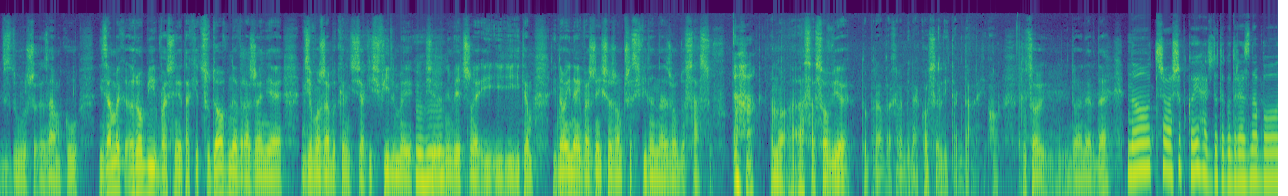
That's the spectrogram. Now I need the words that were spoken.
wzdłuż zamku i zamek robi robi właśnie takie cudowne wrażenie, gdzie można by kręcić jakieś filmy mhm. średniowieczne i, i, i, tam, no i najważniejsze, że on przez chwilę należał do Sasów. Aha. No, a Sasowie to prawda, hrabina Kosel i tak dalej. O, to co, do NRD? No, trzeba szybko jechać do tego Drezna, bo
